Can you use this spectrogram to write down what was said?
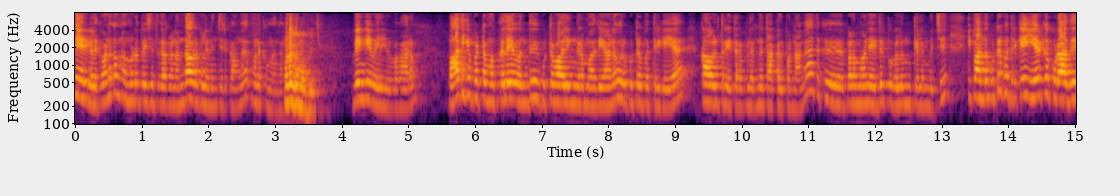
நேயர்களுக்கு வணக்கம். நம்மளோட பேசுறதுக்காக நந்தா அவர்கள் இணைஞ்சிருக்காங்க. வணக்கம் வணக்கம் வேங்கை வயல் விவகாரம். பாதிக்கப்பட்ட மக்களே வந்து குற்றவாளிங்கிற மாதிரியான ஒரு குற்றப்பத்திரிகையை காவல்துறை தரப்புல இருந்து தாக்கல் பண்ணாங்க. அதுக்கு பலமான எதிர்ப்புகளும் கிளம்பிச்சு. இப்போ அந்த குற்றப்பத்திரிகையை ஏற்கக்கூடாது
